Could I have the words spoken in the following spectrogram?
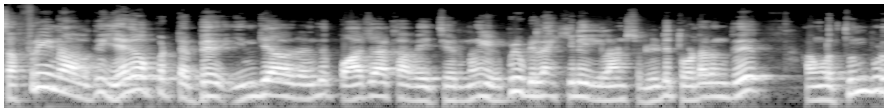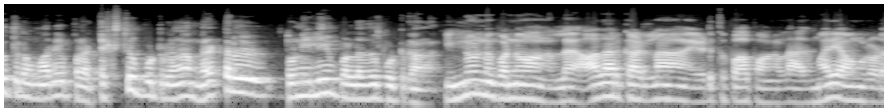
சஃப்ரீனாவுக்கு ஏகப்பட்ட பேர் இந்தியாவில இருந்து பாஜகவை சேர்ந்தவங்க எப்படி இப்படிலாம் கீழிக்கலாம்னு சொல்லிட்டு தொடர்ந்து அவங்கள துன்புறுத்துற மாதிரி பல டெக்ஸ்ட் போட்டிருக்காங்க. மிரட்டல் துணிலையும் பலது போட்டிருக்காங்க. இன்னொன்னு பண்ணுவாங்கல்ல ஆதார் கார்டுலாம் எடுத்து பார்ப்பாங்கல்ல அது மாதிரி அவங்களோட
